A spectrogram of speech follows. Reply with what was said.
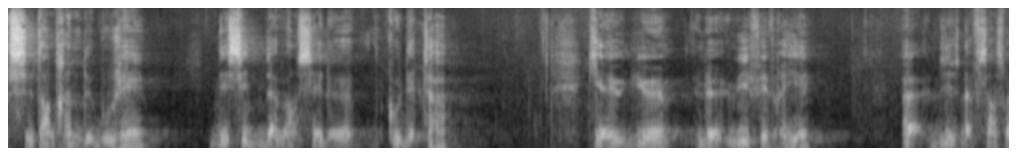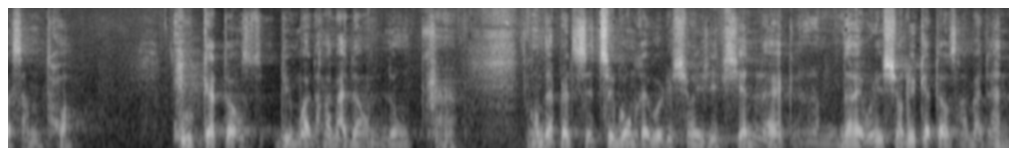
c'est en train de bouger, décide d'avancer le coup d'État qui a eu lieu le 8 février 1963, ou 14 du mois de Ramadan, donc euh, on appelle cette seconde révolution égyptienne la, révolution du 14 Ramadan.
